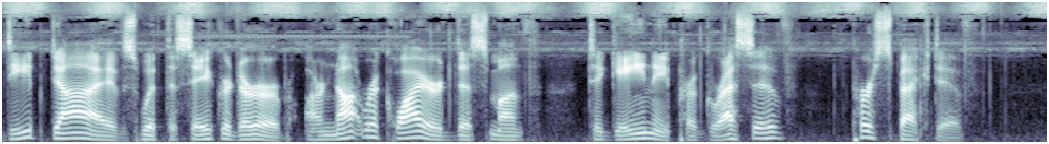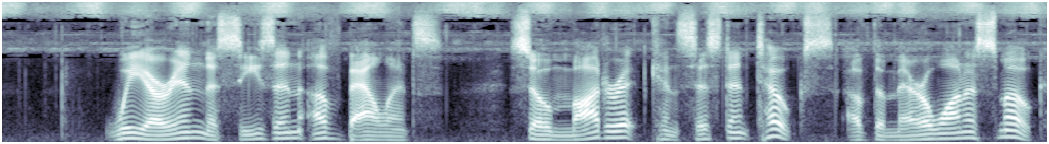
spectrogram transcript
Deep dives with the sacred herb are not required this month to gain a progressive perspective. We are in the season of balance, so moderate, consistent tokes of the marijuana smoke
